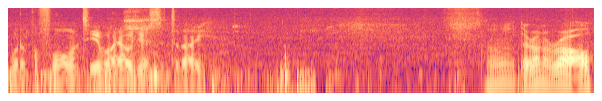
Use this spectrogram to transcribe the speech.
what a performance here by Algester today. Well, they're on a roll.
